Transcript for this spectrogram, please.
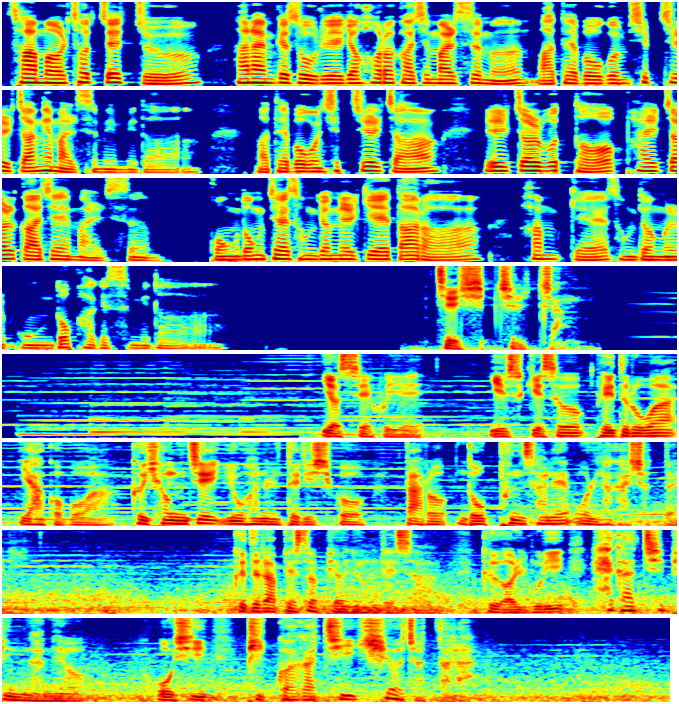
3월 첫째 주 하나님께서 우리에게 허락하신 말씀은 마태복음 17장의 말씀입니다. 마태복음 17장 1절부터 8절까지의 말씀. 공동체 성경 읽기에 따라 함께 성경을 봉독하겠습니다. 제17장 엿새 후에 예수께서 베드로와 야고보와 그 형제 요한을 데리시고 따로 높은 산에 올라가셨더니 그들 앞에서 변형되사 그 얼굴이 해같이 빛나며 옷이 빛과 같이 휘어졌더라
